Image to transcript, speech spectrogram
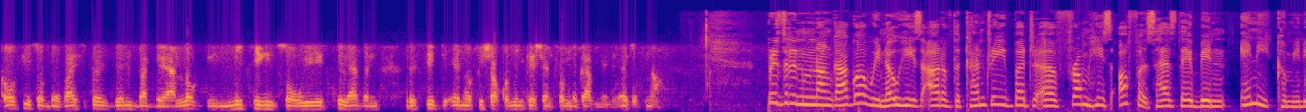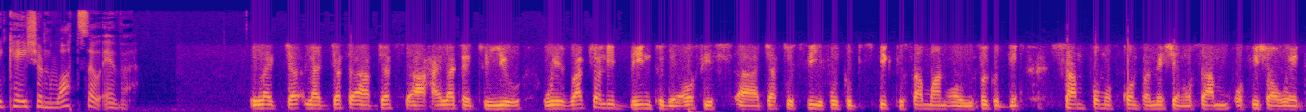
office of the vice president, but they are locked in meetings, so we still haven't received any official communication from the government as of now. President Mnangagwa, we know he's out of the country, but uh, from his office, has there been any communication whatsoever? Like, ju- like just uh, just uh, highlighted to you, we've actually been to the office uh, just to see if we could speak to someone or if we could get some form of confirmation or some official word.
